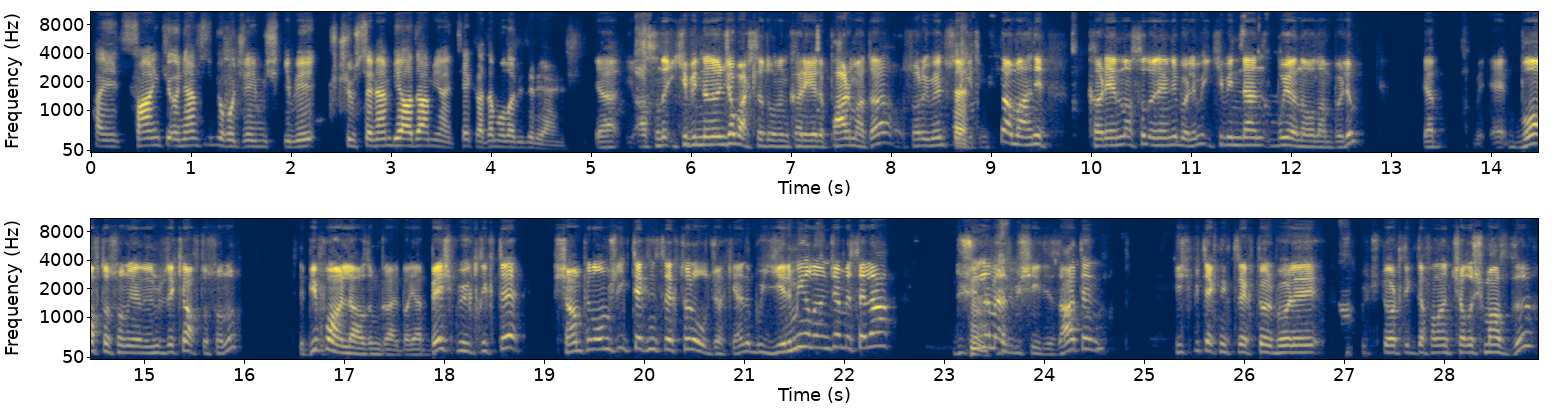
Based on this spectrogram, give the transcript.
hani sanki önemsiz bir hocaymış gibi küçümsenen bir adam yani. Tek adam olabilir yani. Ya aslında 2000'den önce başladı onun kariyeri Parma'da. Sonra Juventus'a evet. gitmişti ama hani kariyerinin asıl önemli bölümü 2000'den bu yana olan bölüm. Ya e, bu hafta sonu yani önümüzdeki hafta sonu işte bir puan lazım galiba. Ya 5 büyüklükte şampiyon olmuş ilk teknik direktör olacak. Yani bu 20 yıl önce mesela düşünülemez bir şeydi. Zaten hiçbir teknik direktör böyle 3-4 ligde falan çalışmazdı.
